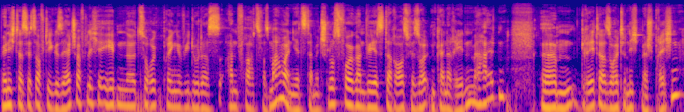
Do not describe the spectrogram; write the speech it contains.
Wenn ich das jetzt auf die gesellschaftliche Ebene zurückbringe, wie du das anfragst, was machen wir denn jetzt damit? Schlussfolgern wir jetzt daraus, wir sollten keine Reden mehr halten, ähm, Greta sollte nicht mehr sprechen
